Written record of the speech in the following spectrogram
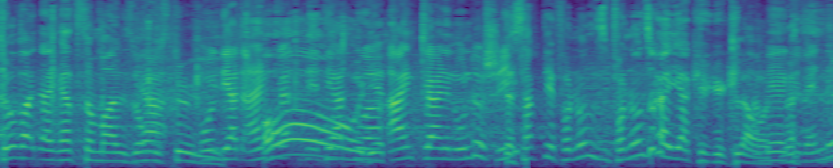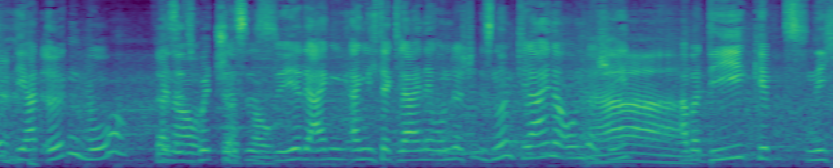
Soweit ein ganz normales Ja. Döli. Und die hat, einen, oh, die, die hat nur die hat- einen kleinen Unterschied. das habt ihr von, uns, von unserer Jacke geklaut. haben wir ne? gewendet. Die hat irgendwo, Das genau, ist Witcher das ist hier der, eigentlich eigentlich der kleine Unterschied. ist nur ein kleiner Unterschied, Ah. aber die gibt's nicht.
